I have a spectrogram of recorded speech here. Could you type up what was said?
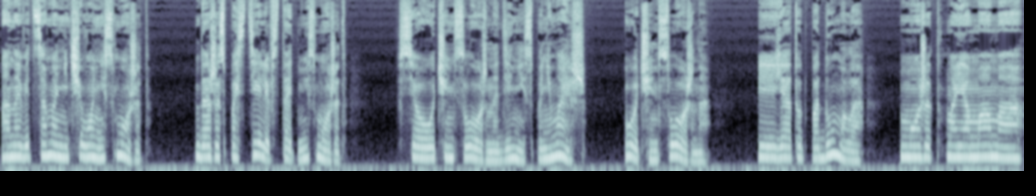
Она ведь сама ничего не сможет. Даже с постели встать не сможет. Все очень сложно, Денис, понимаешь? Очень сложно. И я тут подумала, может, моя мама...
